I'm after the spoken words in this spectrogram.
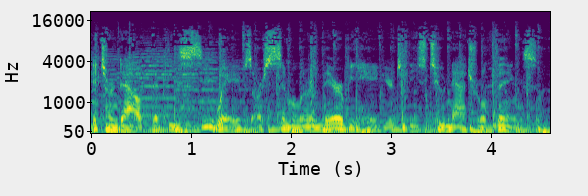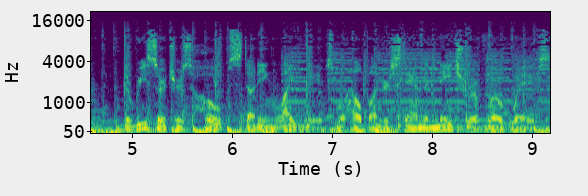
It turned out that these sea waves are similar in their behavior to these two natural things. The researchers hope studying light waves will help understand the nature of rogue waves.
